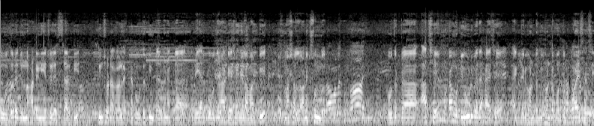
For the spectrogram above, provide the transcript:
কবুতর, এর জন্য হাটে নিয়ে চলে এসেছে আর কি। তিনশো টাকা হলে একটা কবুতর কিনতে পারবেন, একটা রেয়ার কবুতর হাটে এসে পেলাম আর কি। মাসাল্লাহ অনেক সুন্দর। কবুতরটা আছে, মোটামুটি উড়বে দেখা যাচ্ছে, এক দেড় ঘণ্টা, দুই ঘণ্টা পর্যন্ত বয়স আছে।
